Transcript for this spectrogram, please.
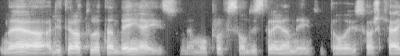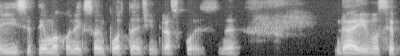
né, a literatura também é isso, né, uma profissão do estranhamento. Então, isso acho que aí você tem uma conexão importante entre as coisas, né? Daí você,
